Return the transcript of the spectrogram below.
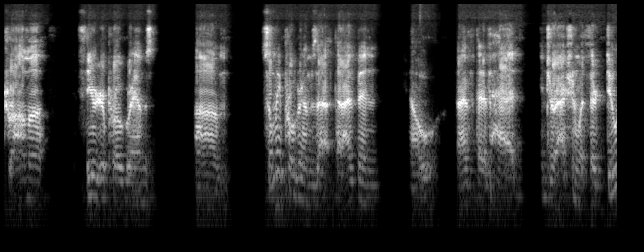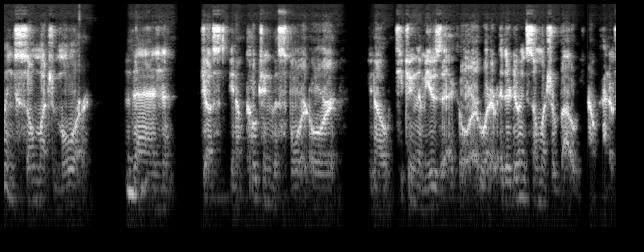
drama, theater programs, um, so many programs that, that I've been you know that I've, that have had interaction with, they're doing so much more mm-hmm. than just you know coaching the sport or you know, teaching the music or whatever. They're doing so much about, you know, kind of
